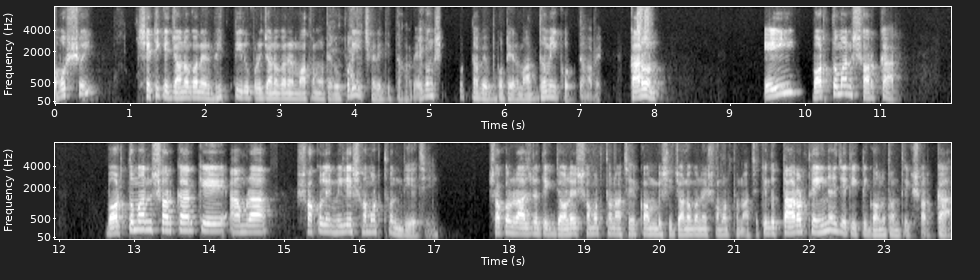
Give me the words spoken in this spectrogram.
অবশ্যই সেটিকে জনগণের ভিত্তির উপরে, জনগণের মতামতের উপরেই ছেড়ে দিতে হবে এবং করতে হবে, ভোটের মাধ্যমেই করতে হবে। কারণ এই বর্তমান সরকার, বর্তমান সরকারকে আমরা সকলে মিলে সমর্থন দিয়েছি। সকল রাজনৈতিক দলের সমর্থন আছে কম বেশি জনগণের সমর্থন আছে, কিন্তু তার অর্থ এই নয় যে এটি একটি গণতান্ত্রিক সরকার।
